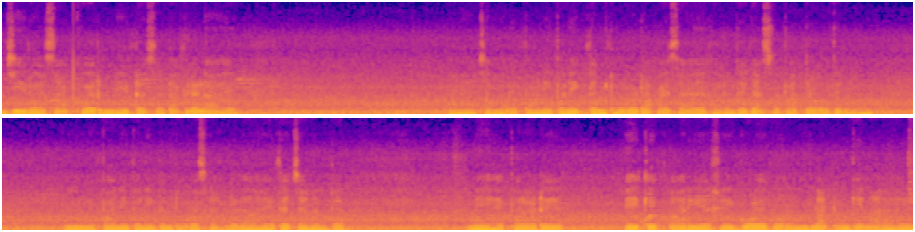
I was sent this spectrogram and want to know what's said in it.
जिरं साखर मीठ असं टाकलेलं आहे. आणि याच्यामध्ये पाणी पण एकदम थोडं टाकायचं आहे कारण ते जास्त पातळ होते म्हणून. मी पाणी पण एकदम थोडंच टाकलेलं आहे. त्याच्यानंतर मी हे पराठे एक एक पारी असे गोळे करून लाटून घेणार आहे.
